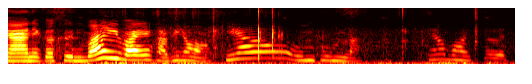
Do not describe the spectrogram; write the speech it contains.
งานนี่ก็ขึ้นไว้ไวๆค่ะพี่น้องเขี้ยวอุ้มทุมล่ะเขี้ยวบ่ให้เกิด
